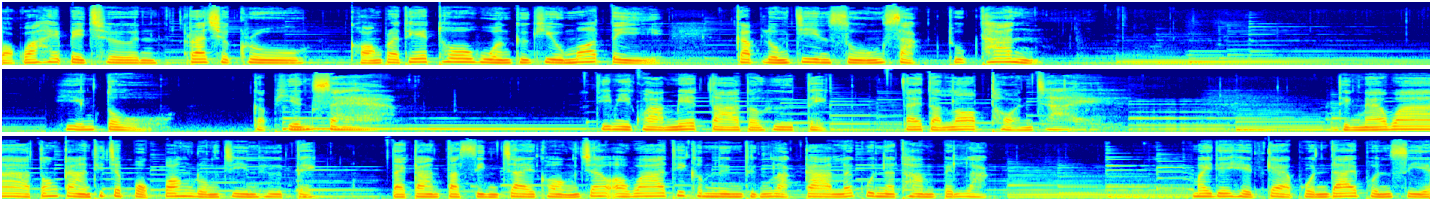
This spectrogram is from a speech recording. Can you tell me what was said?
บอกว่าให้ไปเชิญ ราชครูของประเทศโทฮวงคือคิวมอตี กับหลวงจีนสูงศักดิ์ทุกท่าน เฮียงโต กับเฮียงแซที่มีความเมตตาต่อฮือเต็กได้แต่รอบถอนใจ ถึงแม้ว่าต้องการที่จะปกป้องหลวงจีนฮือเต็ก แต่การตัดสินใจของเจ้าอาวาสที่คำนึงถึงหลักการและคุณธรรมเป็นหลัก ไม่ได้เห็นแก่ผลได้ผลเสีย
